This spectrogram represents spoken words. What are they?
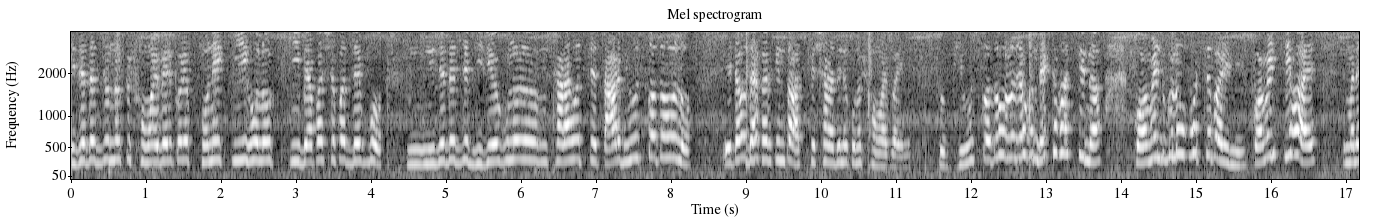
নিজেদের জন্য একটু সময় বের করে ফোনে কি হলো, কি ব্যাপার স্যাপার দেখব নিজেদের যে ভিডিওগুলো ছাড়া হচ্ছে, তার ভিউজ কত হলো, এটাও দেখার কিন্তু আজকে সারাদিনে কোনো সময় পাইনি। তো ভিউজ কত হলো যখন দেখতে পাচ্ছি না কমেন্টগুলোও পড়তে পারিনি। কমেন্ট কি হয়? মানে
